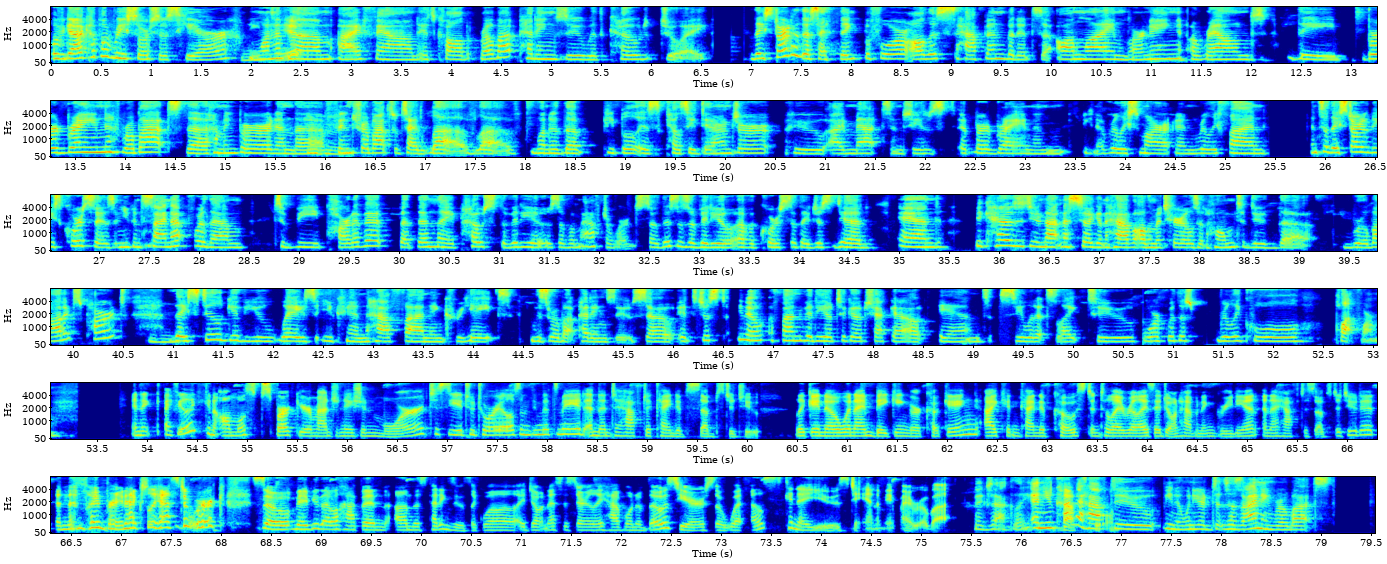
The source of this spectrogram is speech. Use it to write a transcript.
Well, we've got a couple of resources here. We One of them I found, it's called Robot Petting Zoo with Code Joy. They started this, I think, before all this happened, but it's online learning around the bird brain robots, the hummingbird and the Mhm. finch robots, which I love, love. One of the people is Kelsey Derringer, who I met, and she's at Bird Brain and, you know, really smart and really fun. And so they started these courses, and you can sign up for them to be part of it, but then they post the videos of them afterwards. So this is a video of a course that they just did. And because you're not necessarily going to have all the materials at home to do the robotics part, Mhm. they still give you ways that you can have fun and create this robot petting zoo. So it's just, you know, a fun video to go check out and see what it's like to work with this really cool platform. And it, I feel like it can almost spark your imagination more to see a tutorial of something that's made and then to have to kind of substitute. Like I know when I'm baking or cooking, I can kind of coast until I realize I don't have an ingredient and I have to substitute it. And then my brain actually has to work. So maybe that'll happen on this petting zoo. It's like, well, I don't necessarily have one of those here. So what else can I use to animate my robot? Exactly. And you kind of have cool. to, you know, when you're d- designing robots,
